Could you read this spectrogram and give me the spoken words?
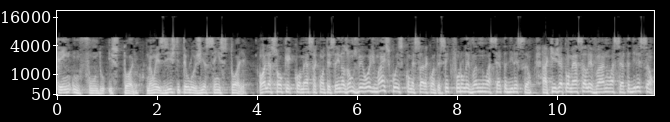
tem um fundo histórico. Não existe teologia sem história. Olha só o que começa a acontecer, e nós vamos ver hoje mais coisas que começaram a acontecer que foram levando numa certa direção. Aqui já começa a levar numa certa direção.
